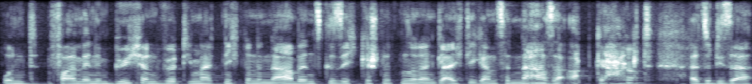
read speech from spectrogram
und vor allem in den Büchern wird ihm halt nicht nur eine Narbe ins Gesicht geschnitten, sondern gleich die ganze Nase abgehackt. Also dieser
